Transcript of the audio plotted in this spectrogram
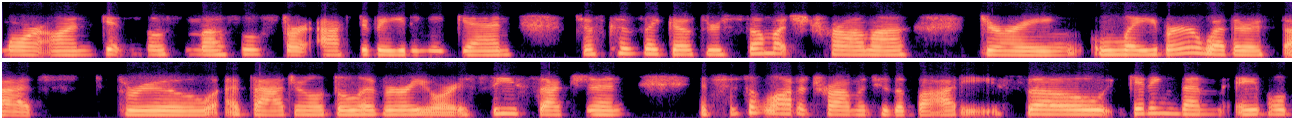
more on getting those muscles start activating again just because they go through so much trauma during labor whether it's that's through a vaginal delivery or a C section, it's just a lot of trauma to the body. So, getting them able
